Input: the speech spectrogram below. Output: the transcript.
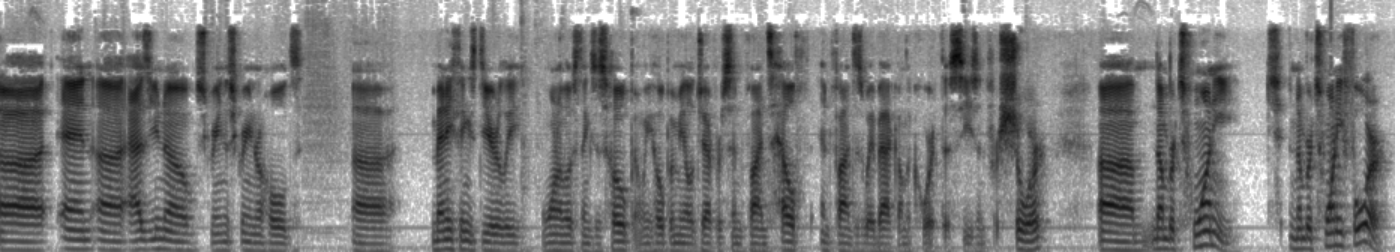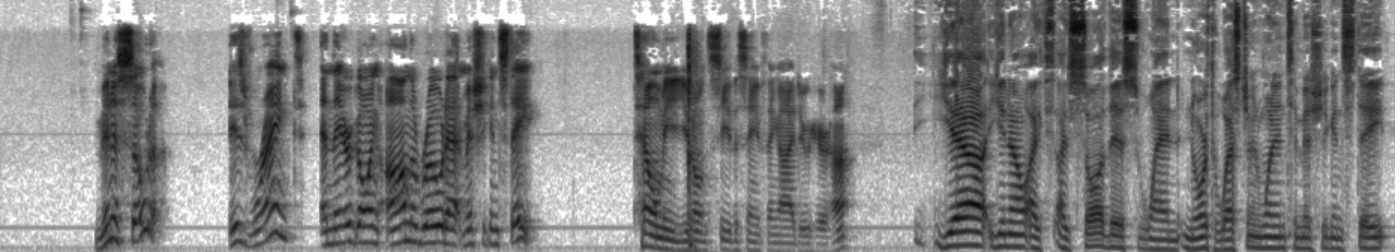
Uh, and uh, as you know, Screen the Screener holds uh, many things dearly. One of those things is hope, and we hope Amile Jefferson finds health and finds his way back on the court this season for sure. Um, number 20, t- number 24, Minnesota is ranked, and they are going on the road at Michigan State. Tell me you don't see the same thing I do here, huh? Yeah, you know, I I saw this when Northwestern went into Michigan State.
